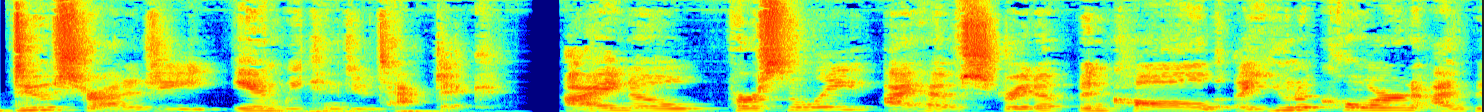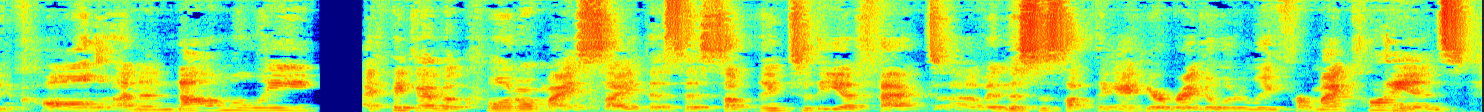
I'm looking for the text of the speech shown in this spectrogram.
do strategy and we can do tactic. I know personally, I have straight up been called a unicorn. I've been called an anomaly. I think I have a quote on my site that says something to the effect of, and this is something I hear regularly from my clients,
